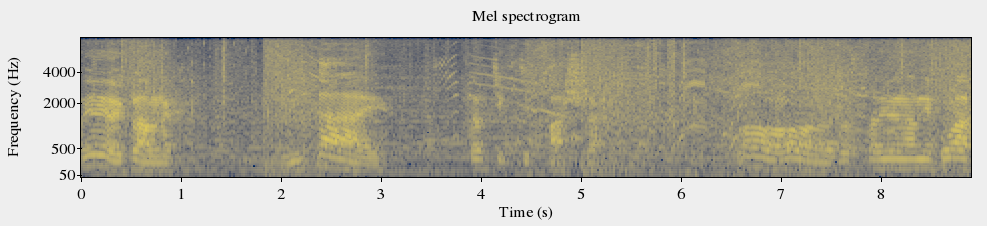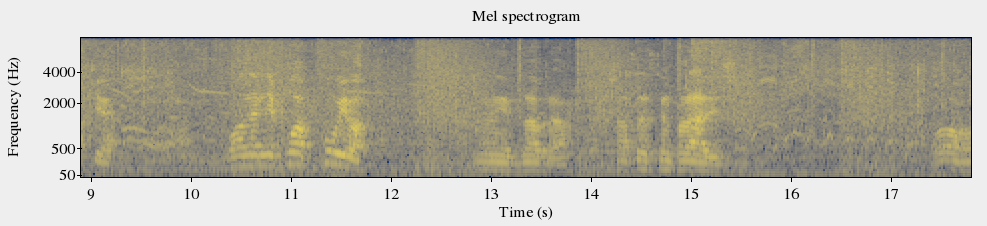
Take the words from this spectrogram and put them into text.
Ojej, klaunek. Witaj. Torcik ci w paszczę. O, o, zostawiły na mnie pułapkę. One mnie pułapują. No nic, dobra. Trzeba sobie z tym poradzić. O, o,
